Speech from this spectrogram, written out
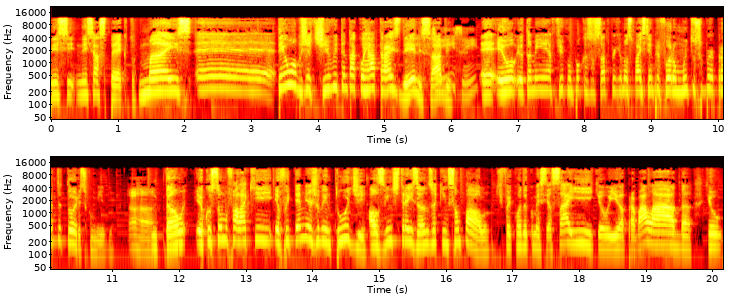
nesse, nesse aspecto. Mas é. ter o objetivo e tentar correr atrás dele, sabe? Sim, sim. É, eu, eu também fico um pouco assustado porque meus pais sempre foram muito super protetores comigo. Aham. Então, eu costumo falar que eu fui ter minha juventude aos 23 anos aqui em São Paulo, que foi quando eu comecei a sair, que eu ia pra balada, que eu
